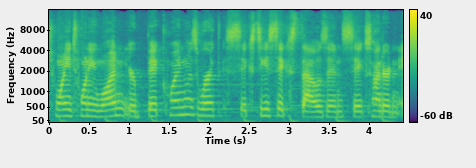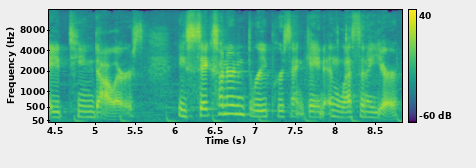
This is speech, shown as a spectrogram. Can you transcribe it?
2021, your Bitcoin was worth $66,618, a 603% gain in less than a year,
